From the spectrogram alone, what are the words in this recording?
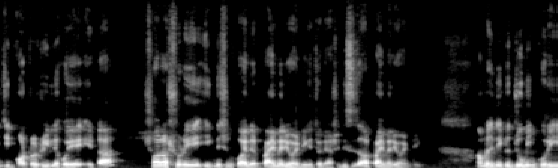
ইঞ্জিন কন্ট্রোল রিলে হয়ে এটা সরাসরি ইগনিশন কয়েলের প্রাইমারি ওয়াইন্ডিংয়ে চলে আসে। This is our primary winding আমরা যদি একটু জুমিং করি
